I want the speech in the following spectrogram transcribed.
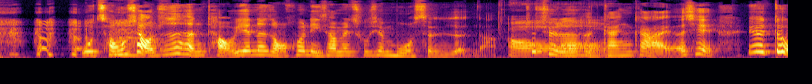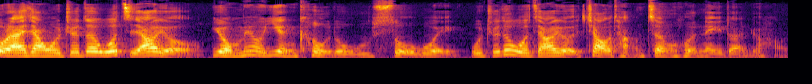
我从小就是很讨厌那种婚礼上面出现陌生人啊，就觉得很尴尬。而且因为对我来讲，我觉得我只要有有没有宴客我都无所谓。我觉得我只要有教堂证婚那一段就好了。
